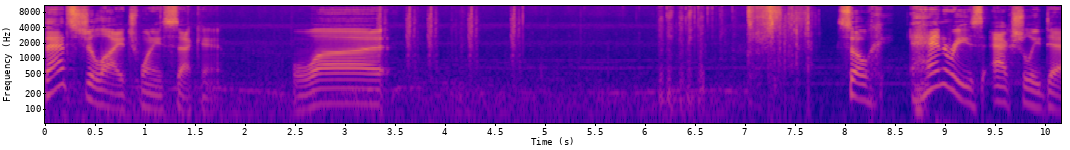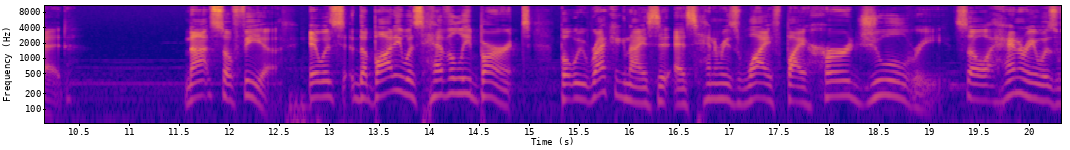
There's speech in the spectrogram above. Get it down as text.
That's July 22nd. What? So Henry's actually dead. Not Sophia. It was the body was heavily burnt, but we recognized it as Henry's wife by her jewelry. So Henry was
